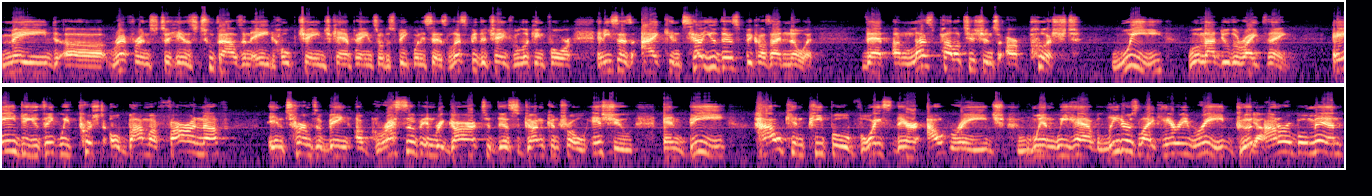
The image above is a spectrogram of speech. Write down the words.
made uh, reference to his 2008 Hope Change campaign, so to speak, when he says, "Let's be the change we're looking for." And he says, "I can tell you this because I know it: that unless politicians are pushed, we will not do the right thing." A, do you think we've pushed Obama far enough in terms of being aggressive in regard to this gun control issue? And B, how can people voice their outrage when we have leaders like Harry Reid, good, Yeah. honorable men,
